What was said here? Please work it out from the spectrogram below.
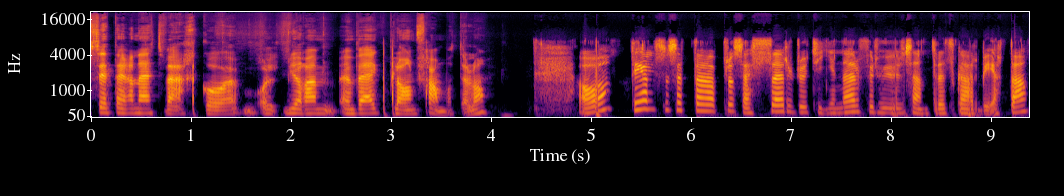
sätta era nätverk och, och göra en, en vägplan framåt eller? Ja, dels att sätta processer, rutiner för hur centret ska arbeta.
